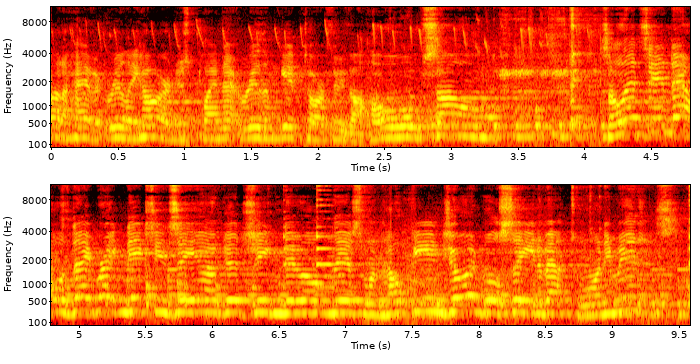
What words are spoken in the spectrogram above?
got to have it really hard, just playing that rhythm guitar through the whole song. So let's end out with Daybreak Dixie and see how good she can do on this one. Hope you enjoyed. We'll see you in about 20 minutes.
